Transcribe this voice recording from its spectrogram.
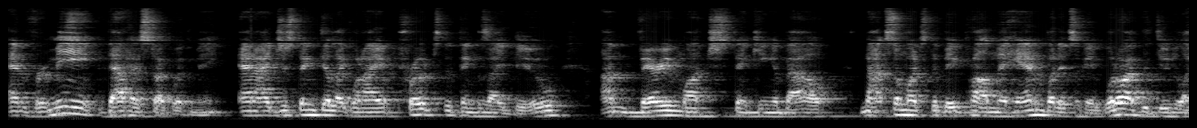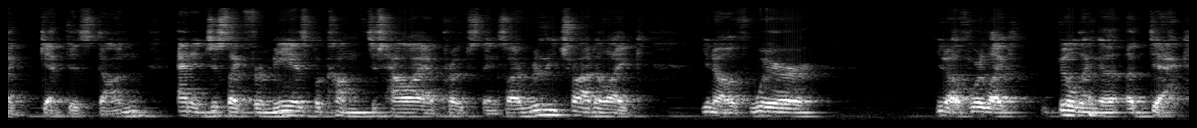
And for me, that has stuck with me. And I just think that like when I approach the things I do, I'm very much thinking about not so much the big problem at hand, but it's okay, what do I have to do to like get this done? And it just like for me has become just how I approach things. So I really try to like, you know, if we're you know, if we're like building a, a deck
